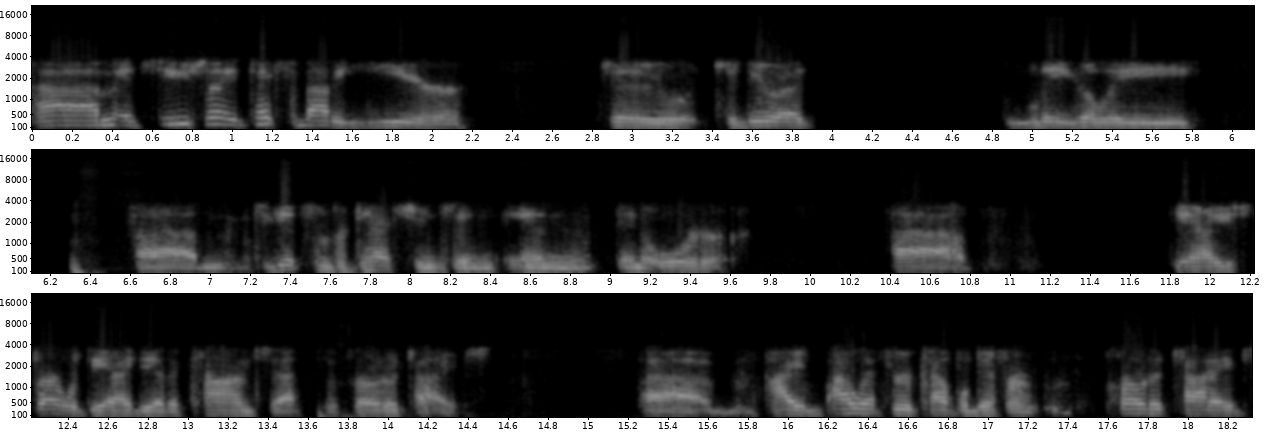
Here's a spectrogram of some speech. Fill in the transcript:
um, it's usually it takes about a year to to do it legally um, to get some protections in in in order. Uh, you know, you start with the idea, the concept, the prototypes. Um, I I went through a couple different prototypes.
